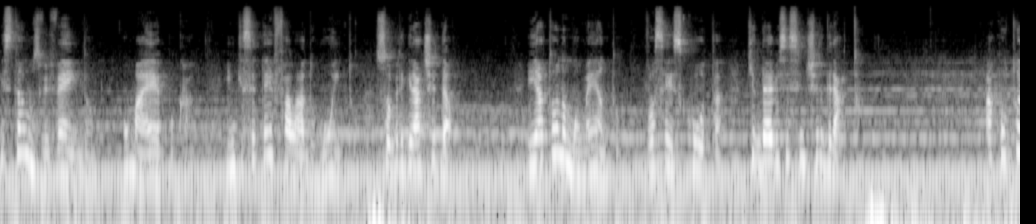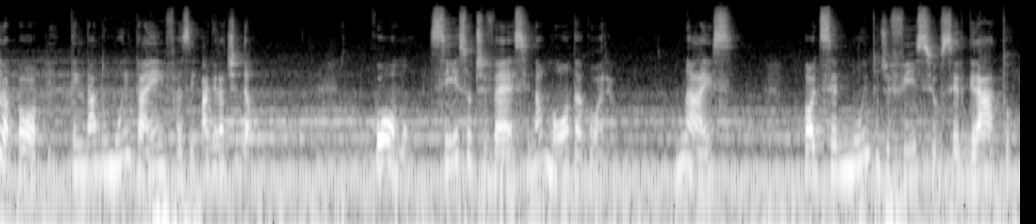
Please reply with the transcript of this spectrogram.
Estamos vivendo uma época em que se tem falado muito sobre gratidão. E a todo momento você escuta que deve se sentir grato. A cultura pop tem dado muita ênfase à gratidão, como se isso tivesse na moda agora. Mas pode ser muito difícil ser grato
